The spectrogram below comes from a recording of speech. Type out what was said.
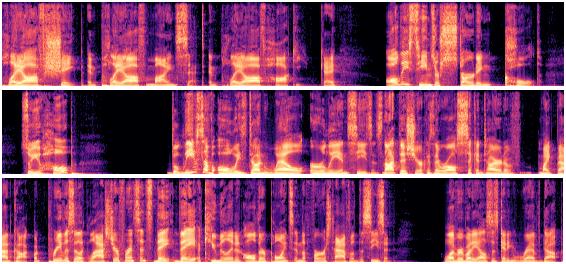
playoff shape and playoff mindset and playoff hockey. Okay. All these teams are starting cold. So you hope the Leafs have always done well early in seasons. Not this year because they were all sick and tired of Mike Babcock, but previously, like last year, for instance, they they accumulated all their points in the first half of the season, while everybody else is getting revved up.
